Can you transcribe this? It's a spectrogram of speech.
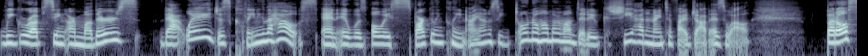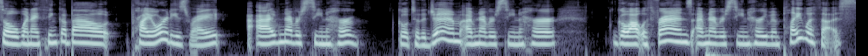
we grew up seeing our mothers that way, just cleaning the house. And it was always sparkling clean. I honestly don't know how my mom did it because she had a nine to five job as well. But also, when I think about priorities, right? I've never seen her go to the gym. I've never seen her go out with friends. I've never seen her even play with us.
